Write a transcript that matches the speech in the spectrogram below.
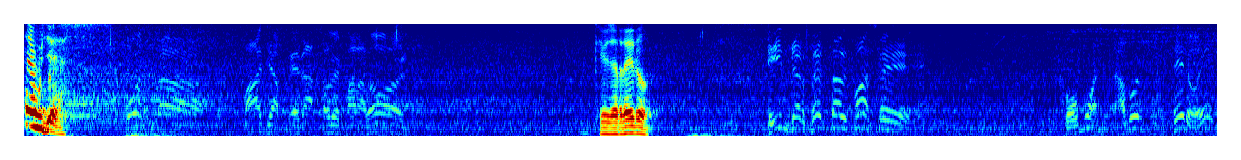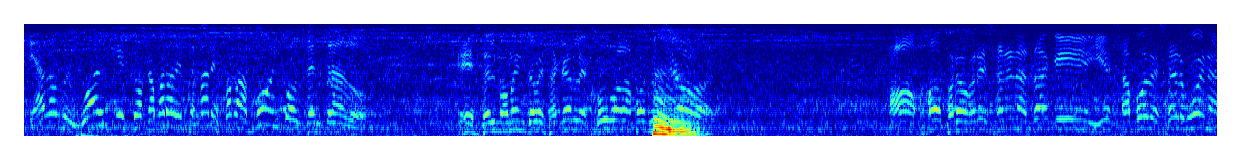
Oh, yes. Vaya pedazo de parador. Qué guerrero. Intercepta el pase. ¿Cómo ha estado el portero, eh? Le ha dado igual que esto acabara de empezar, estaba muy concentrado. Es el momento de sacarle jugo a la posesión. Ojo, progresa en el ataque y esa puede ser buena.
